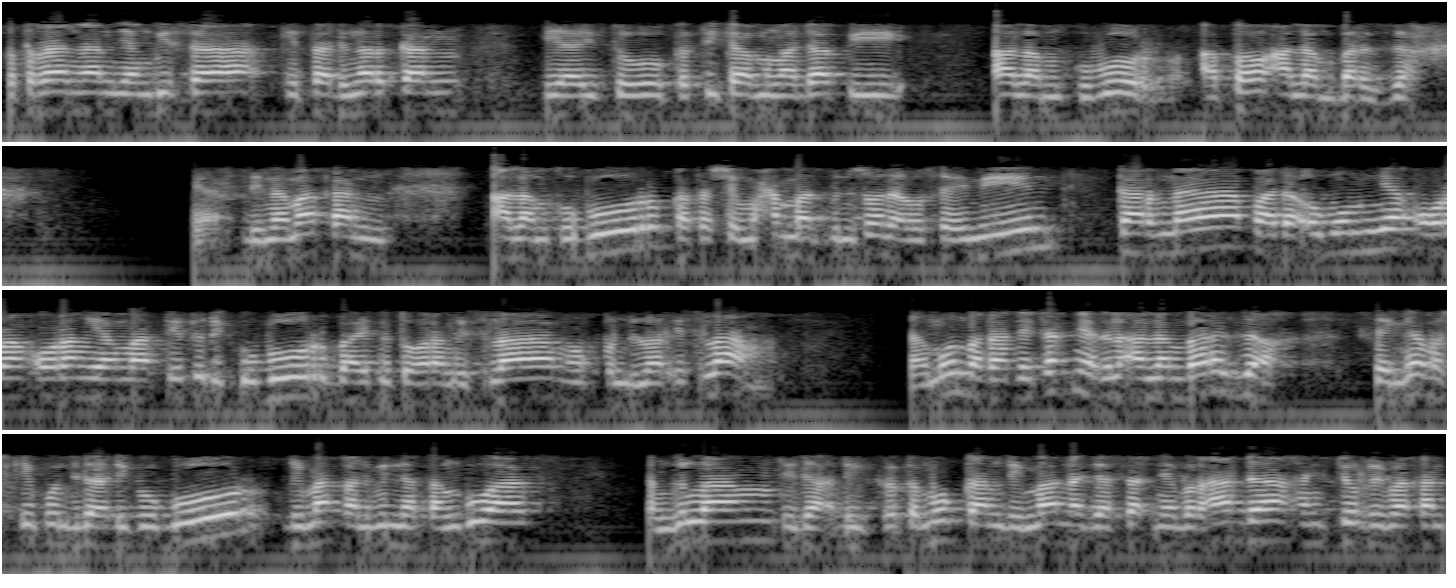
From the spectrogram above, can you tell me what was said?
keterangan yang bisa kita dengarkan yaitu ketika menghadapi alam kubur atau alam barzah. Ya, dinamakan alam kubur kata Syekh Muhammad bin Shalih Al-Utsaimin karena pada umumnya orang-orang yang mati itu dikubur baik itu orang Islam maupun di luar Islam. Namun pada hakikatnya adalah alam barzakh. Sehingga meskipun tidak dikubur, dimakan binatang buas, tenggelam, tidak diketemukan di mana jasadnya berada, hancur dimakan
